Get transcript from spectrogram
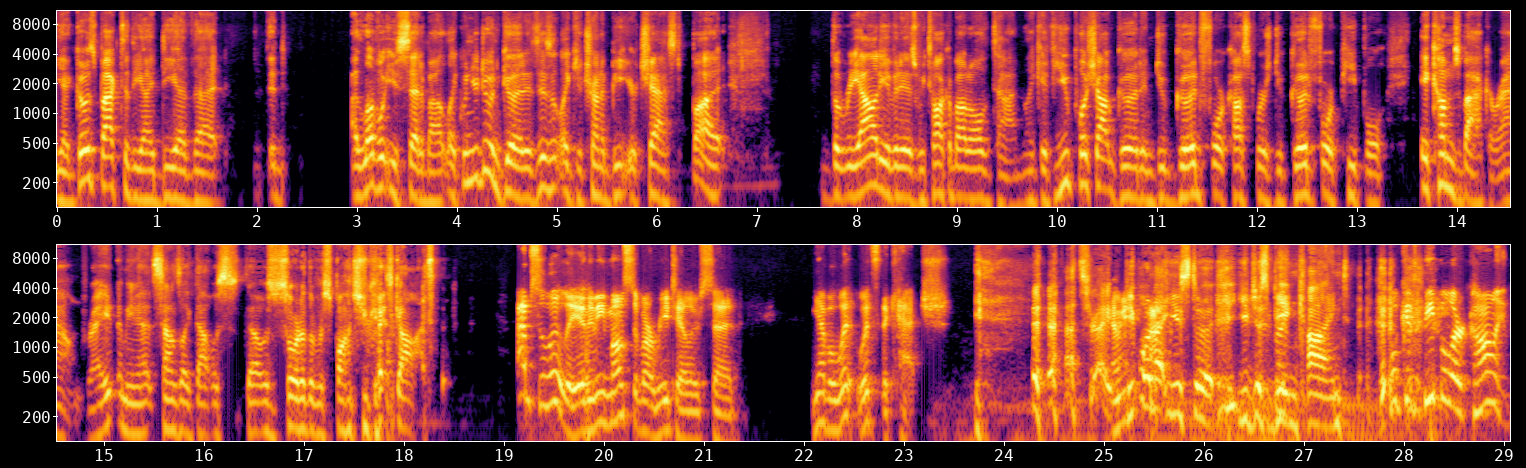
yeah it goes back to the idea that it, i love what you said about like when you're doing good it isn't like you're trying to beat your chest but the reality of it is we talk about it all the time like if you push out good and do good for customers do good for people it comes back around right i mean that sounds like that was that was sort of the response you guys got absolutely. And I mean, most of our retailers said, yeah, but what, what's the catch? that's right I mean, people are not used to it you just being kind Well, because people are calling,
